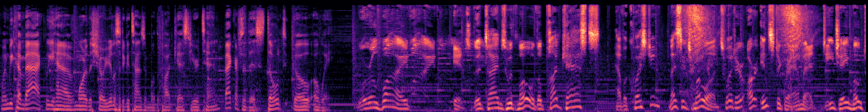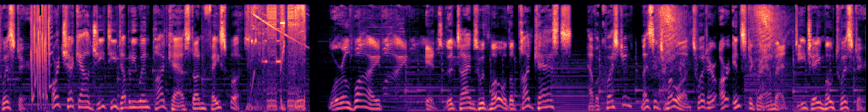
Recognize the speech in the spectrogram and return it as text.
When we come back, we have more of the show. You're listening to Good Times and Mo, the podcast, year ten. Back after this. Don't go away. Worldwide, it's Good Times with Mo, the podcasts. Have a question? Message Mo on Twitter or Instagram at DJ Mo Twister. Or check out GTWM Podcast on Facebook. Worldwide, it's Good Times with Mo, the podcasts. Have a question? Message Mo on Twitter or Instagram at DJ Mo Twister.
